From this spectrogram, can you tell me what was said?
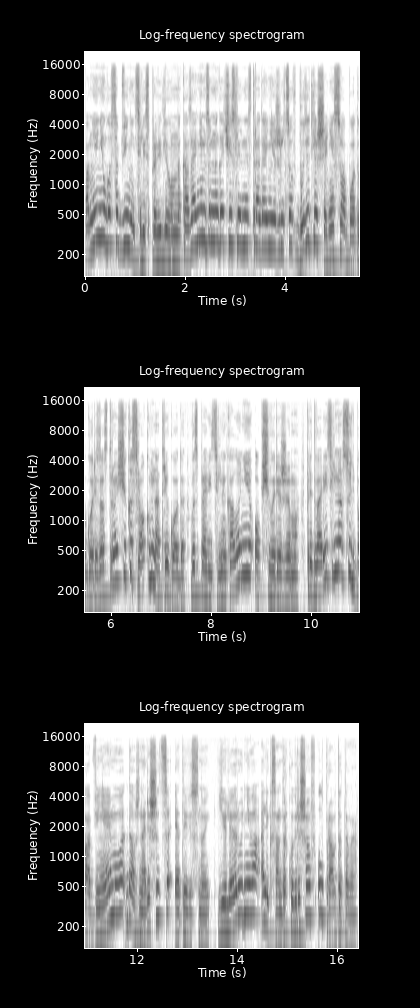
По мнению гособвинителей, справедливым наказанием за многочисленные страдания жильцов будет лишение свободы горе-застройщика сроком на три года в исправительной колонии общего режима. Предварительно судьба обвиняемого должна решиться этой весной. Юлия Руднева, Александр Кудряшов, Улправда ТВ.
